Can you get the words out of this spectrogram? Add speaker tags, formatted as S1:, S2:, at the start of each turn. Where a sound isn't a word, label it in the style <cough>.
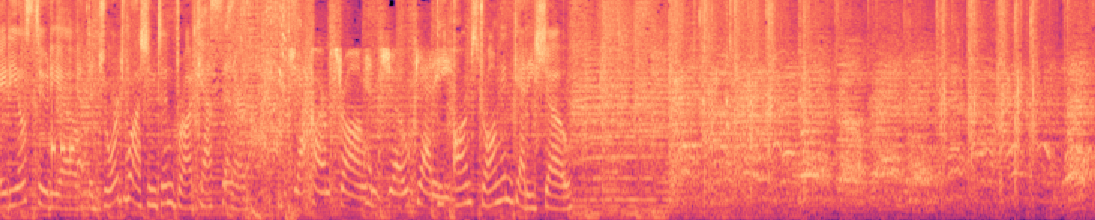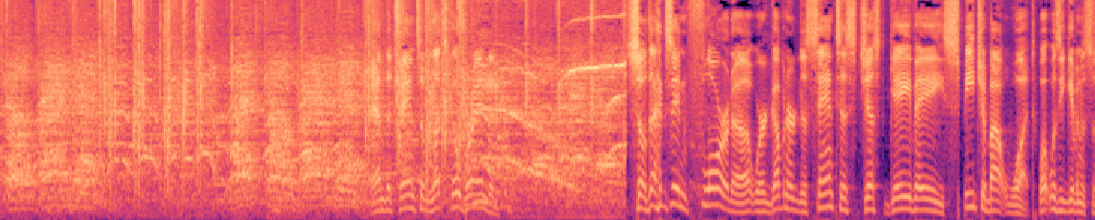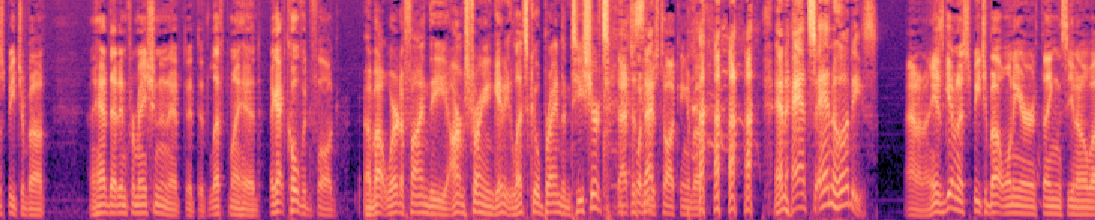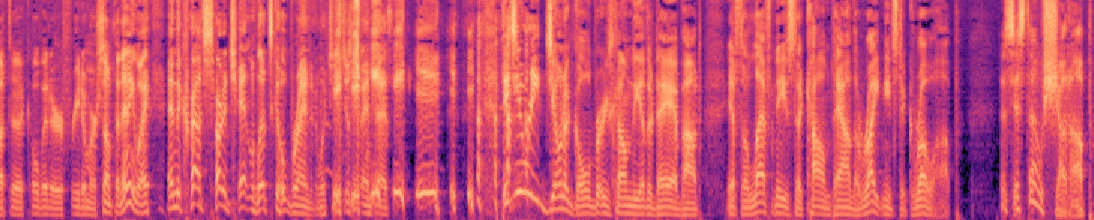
S1: radio studio at the George Washington Broadcast Center.
S2: Jack Armstrong and Joe Getty.
S1: The Armstrong and Getty Show.
S3: And the chance of Let's Go Brandon. So that's in Florida, where Governor DeSantis just gave a speech about what? What was he giving us a speech about? I had that information and it, it, it left my head. I got COVID fog.
S4: About where to find the Armstrong and Getty Let's Go Brandon t shirts?
S3: That's what that... he was talking about. <laughs>
S4: and hats and hoodies.
S3: I don't know. He was giving a speech about one of your things, you know, about uh, COVID or freedom or something. Anyway, and the crowd <laughs> started chanting, "Let's go, Brandon," which is just fantastic. <laughs>
S4: Did you read Jonah Goldberg's column the other day about if the left needs to calm down, the right needs to grow up? It's just oh, shut up,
